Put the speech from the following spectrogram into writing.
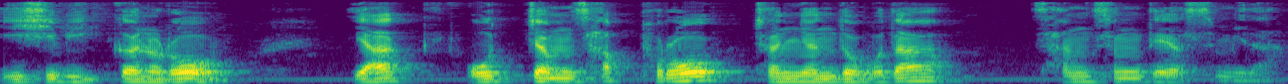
3422건으로 약 5.4% 전년도보다 상승되었습니다.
